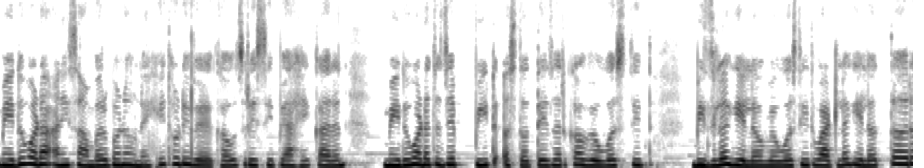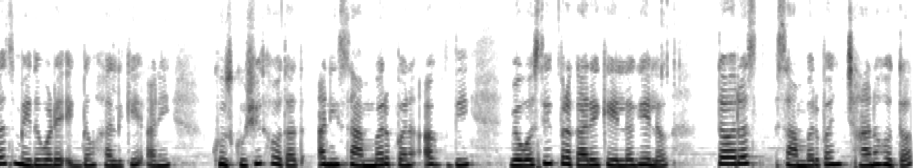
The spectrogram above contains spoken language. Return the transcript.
मेदूवडा आणि सांबर बनवणे हे थोडी वेळखाऊच रेसिपी आहे. कारण मेदूवडाचं जे पीठ असतं ते जर का व्यवस्थित भिजलं गेलं व्यवस्थित वाटलं गेलं तरच मेदूवडे एकदम हलके आणि खुसखुशीत होतात आणि सांबर पण अगदी व्यवस्थित प्रकारे केलं गेलं तरच सांबर पण छान होतं.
